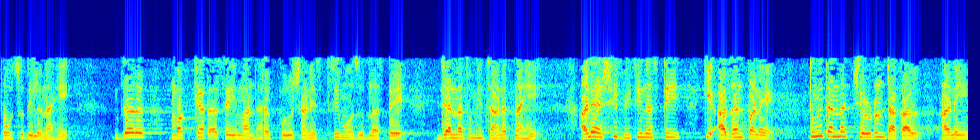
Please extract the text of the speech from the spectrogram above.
पोहोचू दिलं नाही. जर मक्क्यात असे इमानधारक पुरुष आणि स्त्री मौजूद नसते ज्यांना तुम्ही जाणत नाही आणि अशी भीती नसती की अजानपणे तुम्ही त्यांना चिरडून टाकाल आणि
